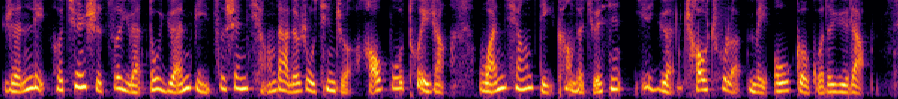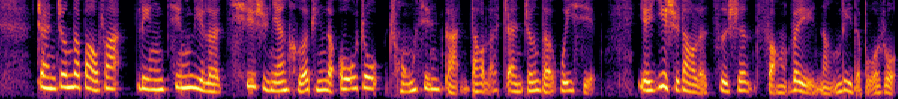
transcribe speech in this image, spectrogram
人力和军事资源都远比自身强大的入侵者毫不退让、顽强抵抗的决心，也远超出了美欧各国的预料。战争的爆发令经历了七十年和平的欧洲重新感到了战争的威胁，也意识到了自身防卫能力的薄弱。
